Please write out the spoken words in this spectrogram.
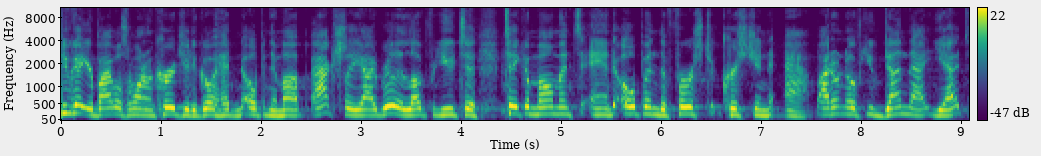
you've got your Bibles, I want to encourage you to go ahead and open them up. Actually, I'd really love for you to take a moment and open the First Christian app. I don't know if you've done that yet,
